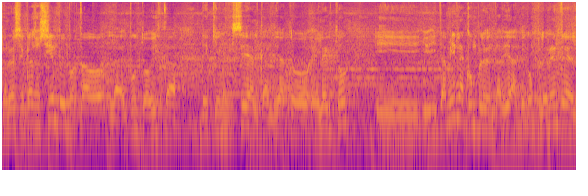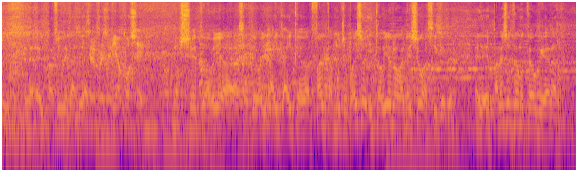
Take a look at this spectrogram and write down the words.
Pero en ese caso siempre ha importado el punto de vista de quien sea el candidato electo y, también la complementariedad, que complemente el, perfil de candidato. ¿Se le ofrecería a José? No sé, todavía hay, que ver, falta mucho para eso y todavía no gané yo, así que eh, para eso tengo, tengo que ganar.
